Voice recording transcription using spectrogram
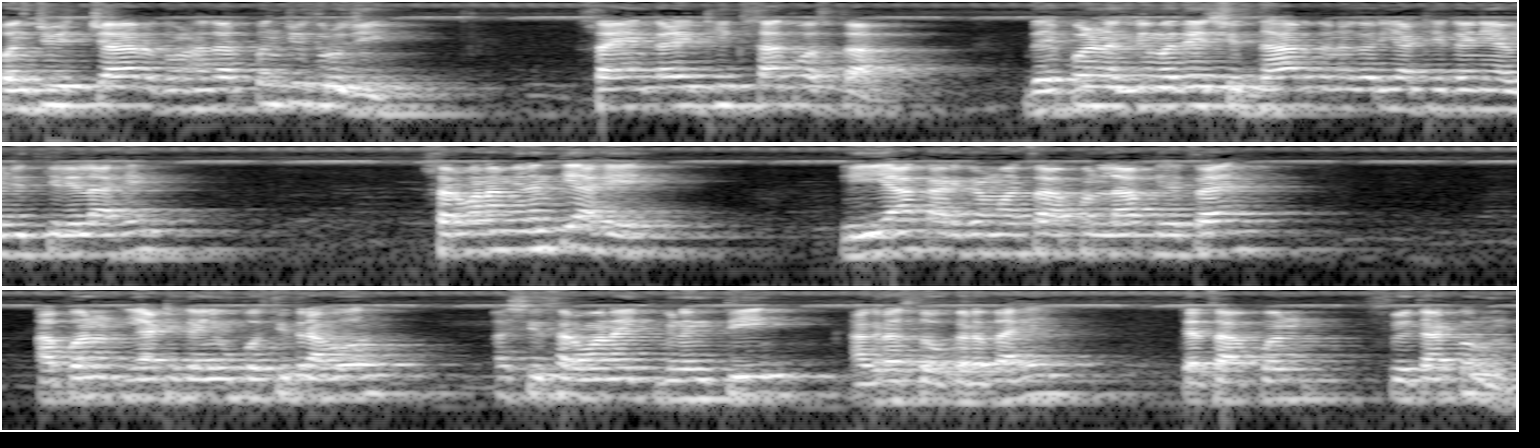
पंचवीस चार दोन हजार पंचवीस रोजी सायंकाळी ठीक सात वाजता दहिपळ नगरीमध्ये सिद्धार्थनगर या ठिकाणी आयोजित केलेला आहे. सर्वांना विनंती आहे की या कार्यक्रमाचा आपण लाभ घ्यायचा आहे. आपण या ठिकाणी उपस्थित राहावं अशी सर्वांना एक विनंती आग्रहसह करत आहे. त्याचा आपण स्वीकार करून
